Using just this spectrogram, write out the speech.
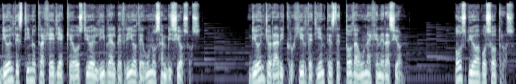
Dio el destino tragedia que os dio el libre albedrío de unos ambiciosos. Vio el llorar y crujir de dientes de toda una generación. Os vio a vosotros.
